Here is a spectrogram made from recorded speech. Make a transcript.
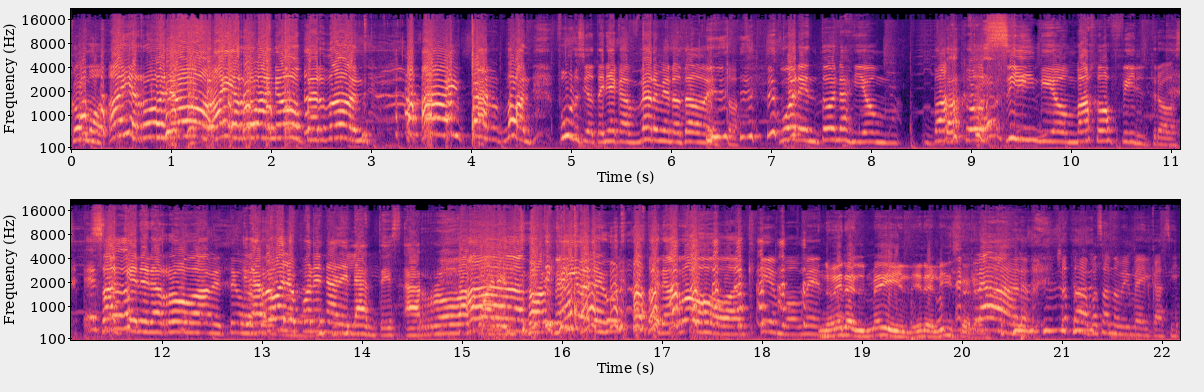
¿Cómo? ¡Ay, arroba no! ¡Ay, arroba no! ¡Perdón! ¡Ay, perdón! Furcio, tenía que haberme anotado esto. Cuarentonas guion bajo sin guion bajo filtros. Saquen el arroba, me tengo El arroba lo ponen adelante, es arroba ah, cuarentonas. el arroba, qué momento. No era el mail, era el Instagram. Claro, yo estaba pasando mi mail casi.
